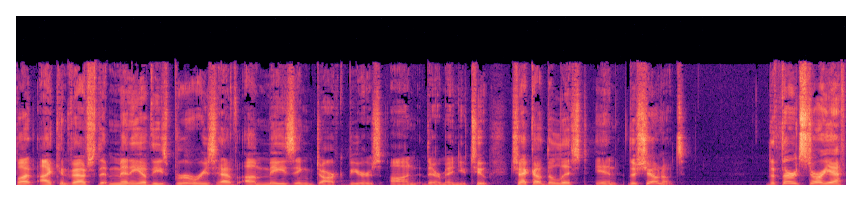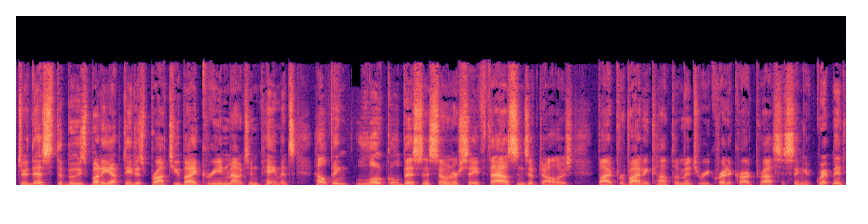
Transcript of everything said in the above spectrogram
but I can vouch that many of these breweries have amazing dark beers on their menu, too. Check out the list in the show notes. The third story after this, the Booze Buddy update, is brought to you by Green Mountain Payments, helping local business owners save thousands of dollars by providing complimentary credit card processing equipment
